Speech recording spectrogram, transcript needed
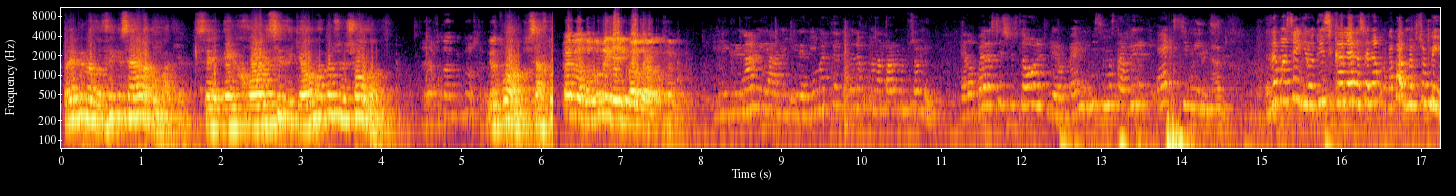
Πρέπει να δοθεί και σε άλλα κομμάτια. Σε εκχώρηση δικαιώματος εσόδων. Αυτό ακριβώς. Λοιπόν, σε αυτό Πρέπει να το δούμε γενικότερα το θέμα. Εδώ πέρα εσείς είστε όλοι πληρωμένοι, εμείς είμαστε και έξι μήνες. Δεν μας έχει ρωτήσει κανένας αν έχουμε να πάρουμε ψωμί.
